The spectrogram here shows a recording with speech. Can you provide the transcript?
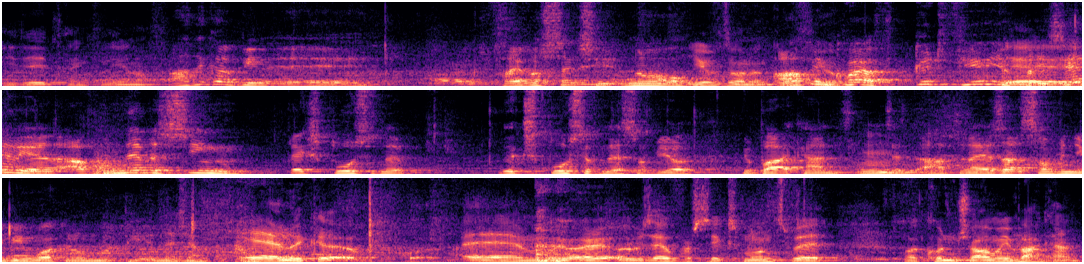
he did, thankfully enough. I think I've been uh, five or six. Years, no, You've done a good I've been quite a good few of your Yeah, fights yeah. anyway, and I've never seen the explosiveness, the explosiveness of your, your backhand Mm. to have tonight. Is that something you've been working on with Pete in the gym? Yeah, like uh, um, we were, I was out for six months, but I couldn't throw my backhand.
